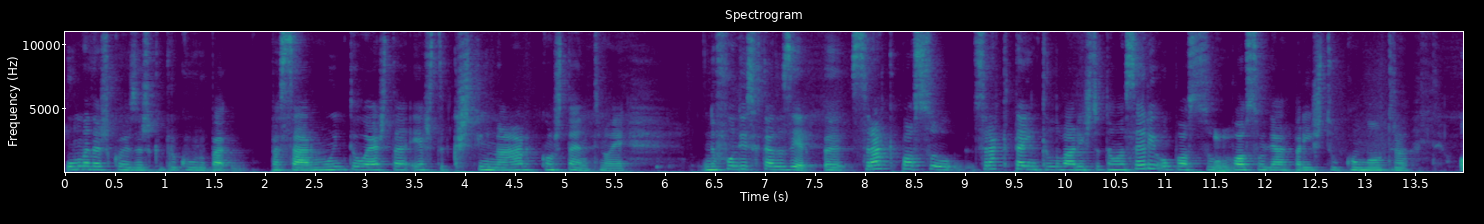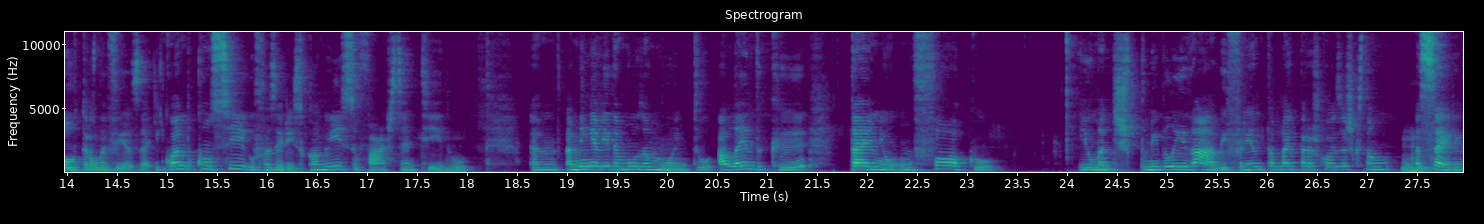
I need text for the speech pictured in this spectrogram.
uma das coisas que procuro pa passar muito é esta, este questionar constante, não é? No fundo, isso que estás a dizer, uh, será que posso, será que tenho que levar isto tão a sério ou posso, uhum. posso olhar para isto com outra, outra leveza? E quando consigo fazer isso, quando isso faz sentido, uhum. um, a minha vida muda muito, além de que tenho um foco e uma disponibilidade diferente também para as coisas que estão uhum. a sério.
